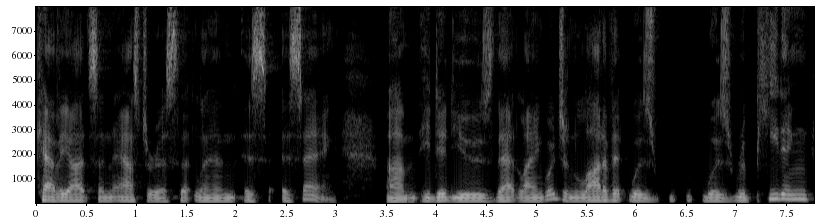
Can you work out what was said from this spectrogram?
caveats and asterisks that Lynn is is saying. Um, he did use that language, and a lot of it was was repeating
